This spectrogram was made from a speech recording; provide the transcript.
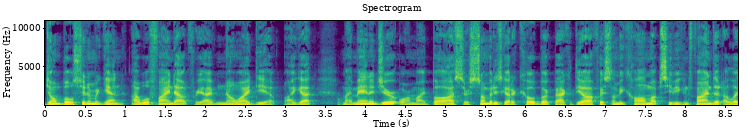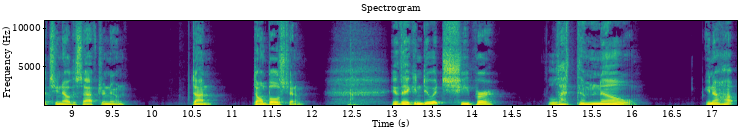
don't bullshit him again. I will find out for you. I have no idea. I got my manager or my boss or somebody's got a code book back at the office. Let me call him up, see if he can find it. I'll let you know this afternoon. Done. Don't bullshit him. If they can do it cheaper, let them know. You know how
